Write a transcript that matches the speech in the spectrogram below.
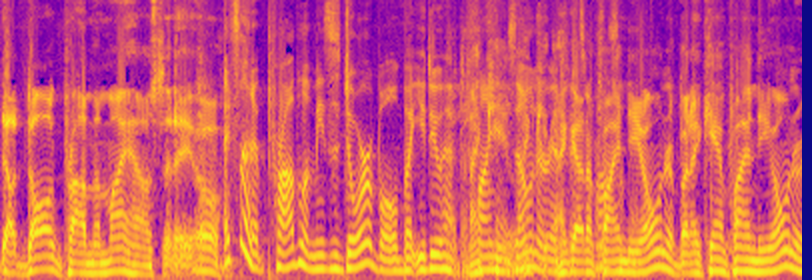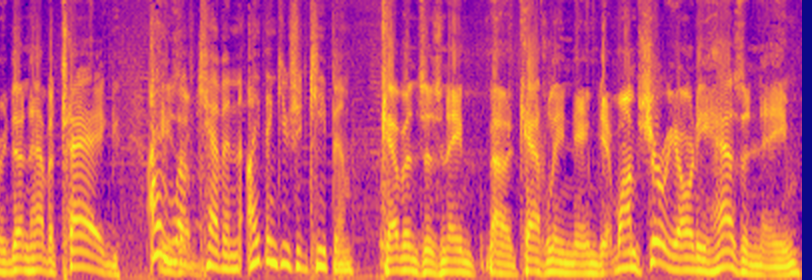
dog problem in my house today. Oh. It's not a problem. He's adorable, but you do have to find his owner. I, I got to find the owner, but I can't find the owner. He doesn't have a tag. I He's love a- Kevin. I think you should keep him. Kevin's his name. Uh, Kathleen named it. Well, I'm sure he already has a name.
